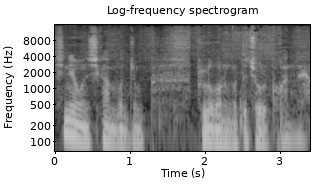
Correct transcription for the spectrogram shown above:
신예원 씨가 한번 좀 불러보는 것도 좋을 것 같네요.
